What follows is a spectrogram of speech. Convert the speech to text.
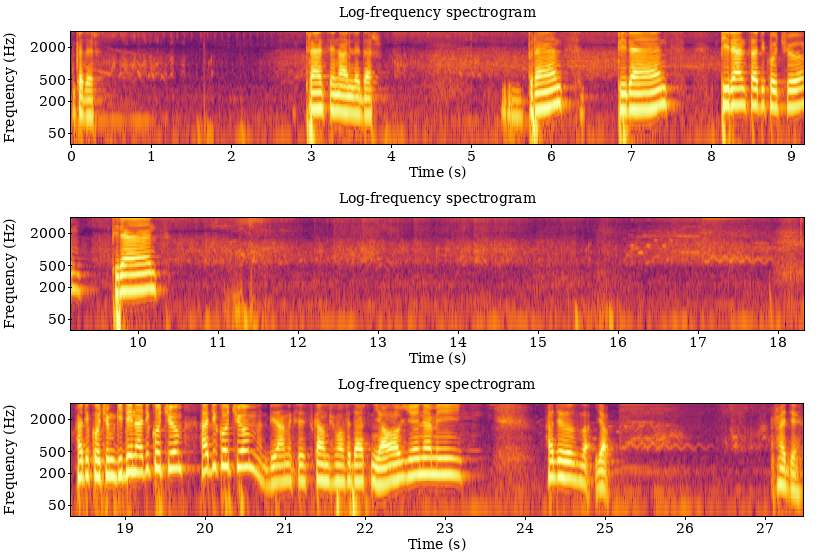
Bu kadar. Prens seni halleder. Prens. Prens. Prens hadi koçum. Prens. Hadi koçum gidin hadi koçum. Hadi koçum. Bir anlık sessiz kalmışım affedersin. Ya yine mi? Hadi hızlı. Ya. Hadi.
